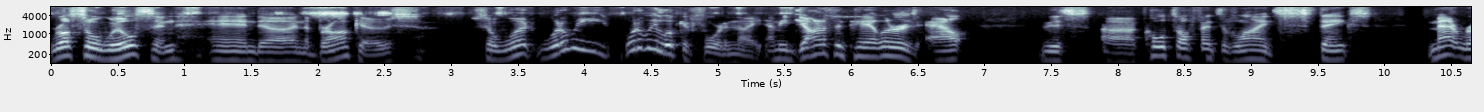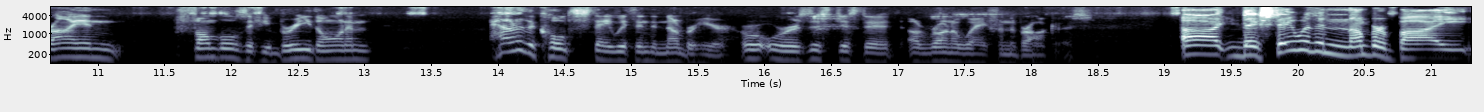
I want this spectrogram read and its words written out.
Russell Wilson and uh, and the Broncos. So what what are we what are we looking for tonight? I mean, Jonathan Taylor is out. This uh, Colts offensive line stinks. Matt Ryan fumbles if you breathe on him. How do the Colts stay within the number here, or, or is this just a, a runaway from the Broncos? Uh, they stay within a number by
